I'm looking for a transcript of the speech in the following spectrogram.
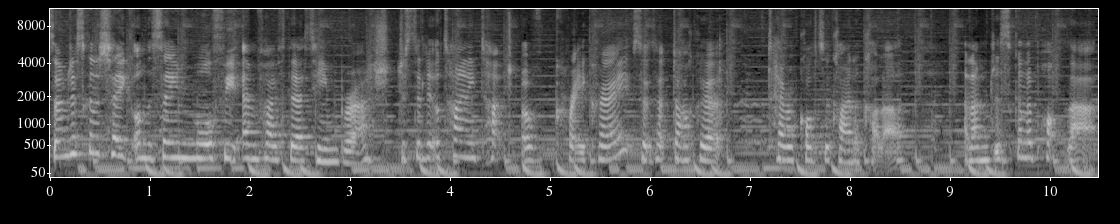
So I'm just going to take on the same Morphe M513 brush, just a little tiny touch of Cray Cray, so it's that darker terracotta kind of colour. And I'm just going to pop that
